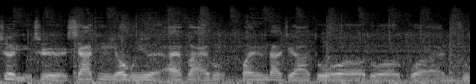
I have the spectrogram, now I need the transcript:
这里是瞎听摇滚乐 FM，欢迎大家多多关注。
